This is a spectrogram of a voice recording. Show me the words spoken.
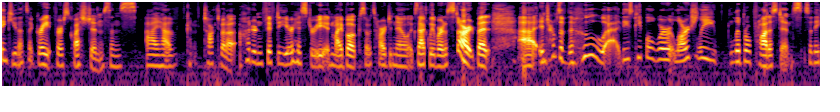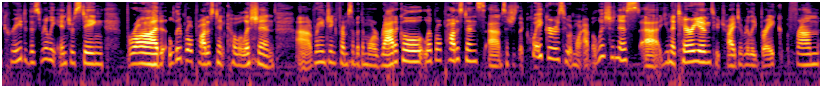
thank you. That's a great first question since I have kind of talked about a 150 year history in my book, so it's hard to know exactly where to start. But uh, in terms of the who, uh, these people were largely liberal Protestants. So they created this really interesting, broad liberal Protestant coalition, uh, ranging from some of the more radical liberal Protestants, um, such as the Quakers, who were more abolitionists, uh, Unitarians, who tried to really break from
